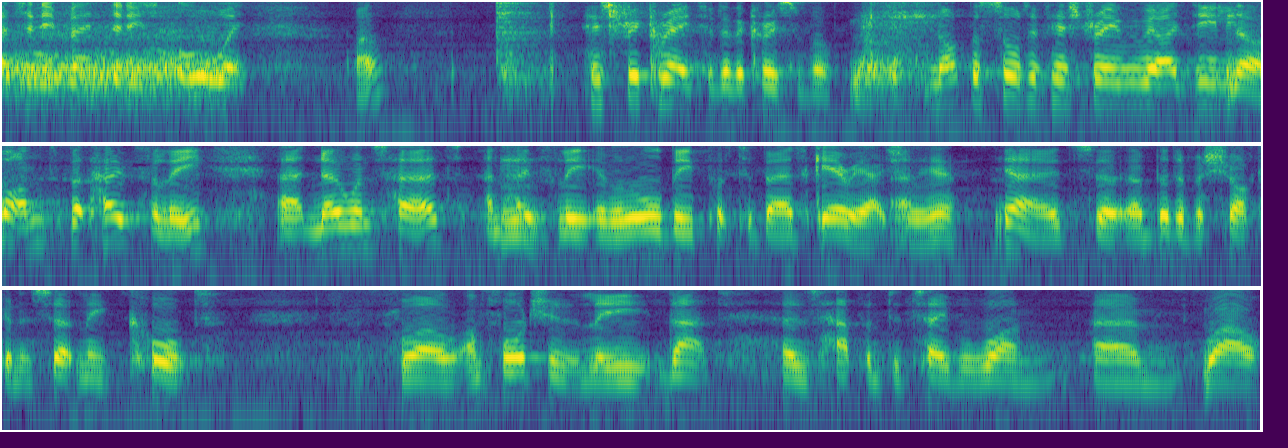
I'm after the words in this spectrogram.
at an event that is always. Well, history created at the Crucible. Not the sort of history we ideally No. want, but hopefully uh, no one's hurt, and hopefully it will all be put to bed. Scary, actually, yeah. Yeah, it's a, a bit of a shock, and it certainly caught. Well, unfortunately, that has happened to Table One. Um, wow.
